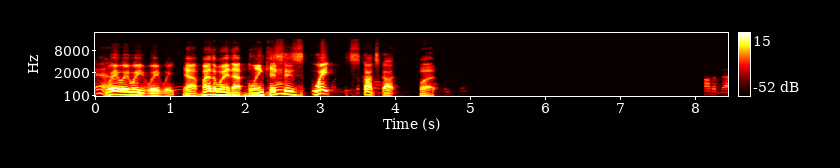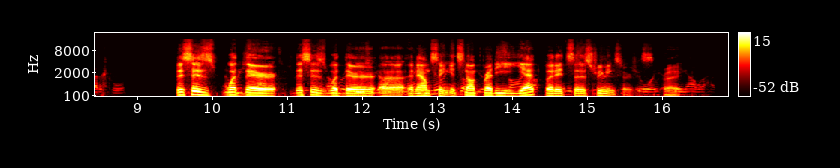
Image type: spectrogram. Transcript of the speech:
Yeah. Wait, wait, wait, wait, wait. Yeah. By the way, that blinking. This is wait, Scott, Scott. what? This is what they're. This is what they're uh, announcing. It's not ready yet, but it's a streaming service. Right. Being able to have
